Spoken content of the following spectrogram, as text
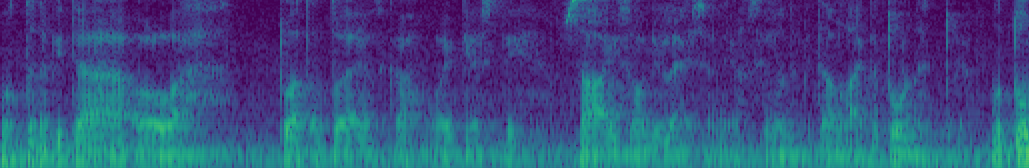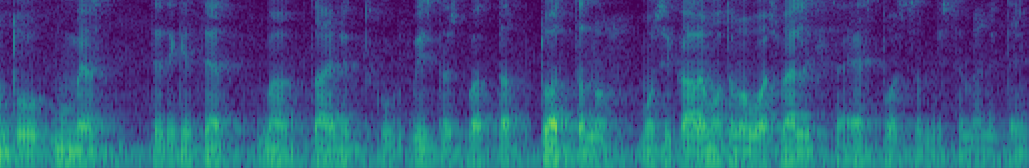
mutta ne pitää olla tuotantoja, jotka oikeasti saa ison yleisön ja silloin ne pitää olla aika tunnettuja. Mutta tuntuu mun mielestä tietenkin se, että mä, tai nyt kun 15 vuotta tuottanut musikaaleja muutama vuosi välissä Espoossa, missä mä nyt en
